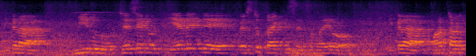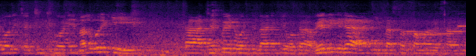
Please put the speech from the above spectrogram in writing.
ఇక్కడ మీరు చేసేటువంటి ఏదైతే బెస్ట్ ప్రాక్టీసెస్ ఉన్నాయో ఇక్కడ మాట్లాడుకొని చర్చించుకొని నలుగురికి చెప్పేటువంటి దానికి ఒక వేదికగా ఈ క్లస్టర్ సమావేశాలు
